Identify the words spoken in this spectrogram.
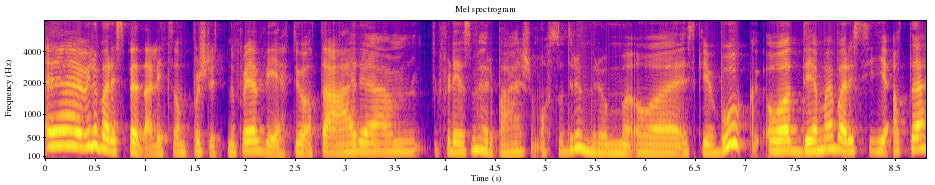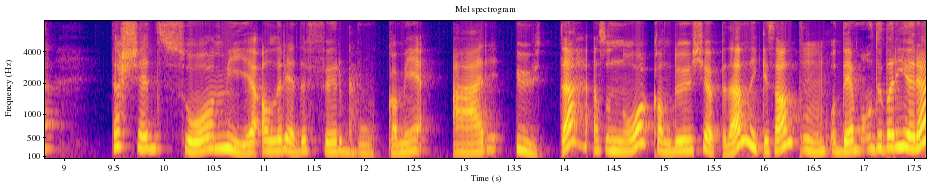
eh, vil jeg bare spørre deg litt sånn på slutten, for jeg vet jo at det er eh, flere som hører på her, som også drømmer om å skrive bok. Og det må jeg bare si at det, det har skjedd så mye allerede før boka mi er ute. Altså nå kan du kjøpe den, ikke sant? Mm. Og det må du bare gjøre.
